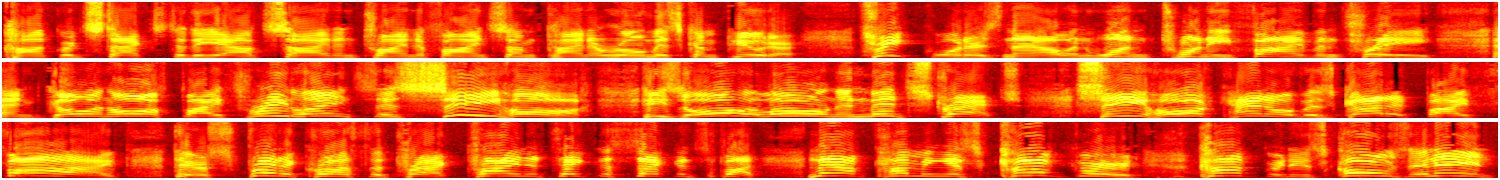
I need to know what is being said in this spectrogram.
Conquered stacks to the outside and trying to find some kind of room is Computer. Three quarters now and 125 and three. And going off by three lengths is Seahawk. He's all alone in mid-stretch. Seahawk Hanover's got it by five. They're spread across the track trying to take the second spot. Now coming is Conquered. Conquered is closing in.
